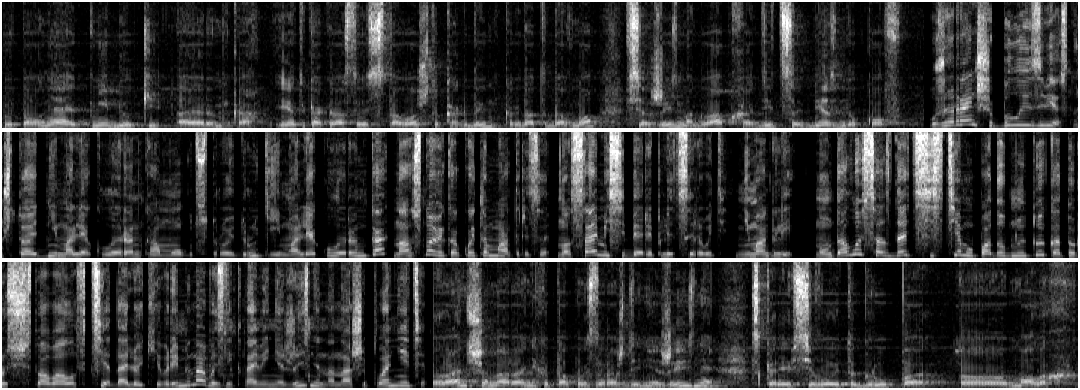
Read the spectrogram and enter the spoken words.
выполняют не белки, а РНК. И это как раз из того, что когда-то давно вся жизнь могла обходиться без белков. Уже раньше было известно, что одни молекулы РНК могут строить другие молекулы РНК на основе какой-то матрицы, но сами себя реплицировать не могли. Но удалось создать систему, подобную той, которая существовала в те далекие времена возникновения жизни на нашей планете. Раньше, на ранних этапах зарождения жизни, скорее всего, эта группа э, малых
